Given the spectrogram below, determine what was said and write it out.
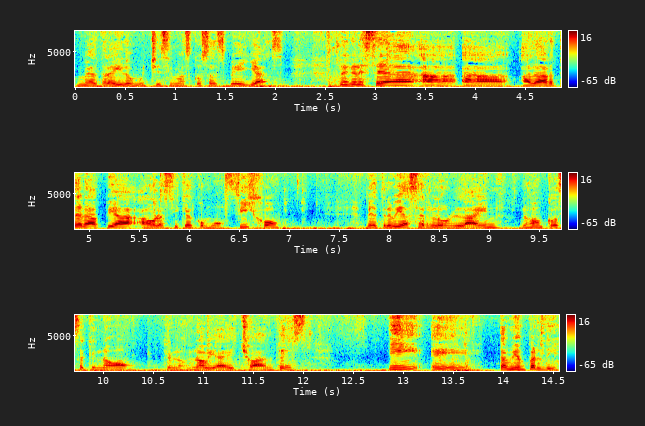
me ha traído muchísimas cosas bellas. Regresé a, dar terapia ahora sí que como fijo. Me atreví a hacerlo online, ¿no? Cosa que no, no, había hecho antes. Y eh, también perdí,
